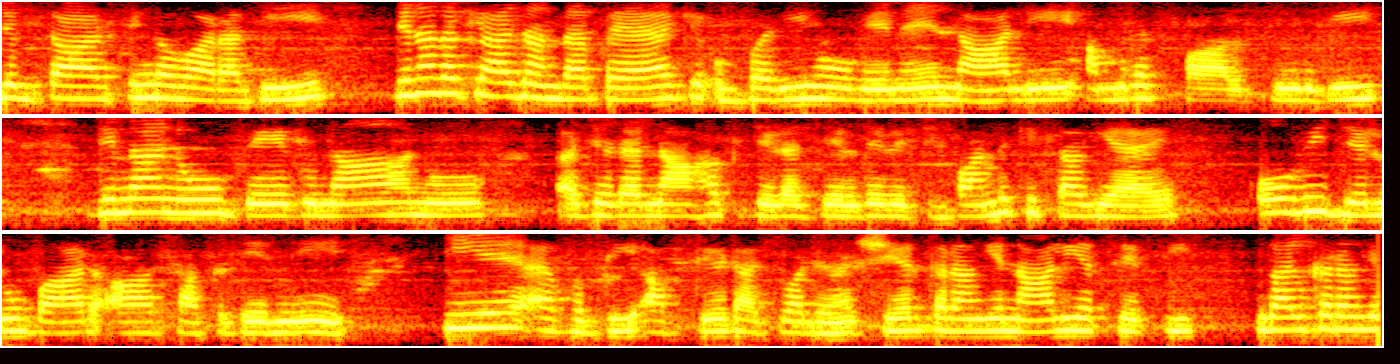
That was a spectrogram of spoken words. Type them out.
ਜਗਤਾਰ ਸਿੰਘ ਹਵਾਰਾ ਦੀ, ਜਿਨ੍ਹਾਂ ਦਾ ਕਿਹਾ ਜਾਂਦਾ ਪਿਆ ਕਿ ਬਰੀ ਹੋ ਗਏ ਨੇ। ਨਾਲ ਹੀ ਅੰਮ੍ਰਿਤਪਾਲ ਸਿੰਘ ਵੀ, ਜਿਨ੍ਹਾਂ ਨੂੰ ਬੇਗੁਨਾਹ ਨੂੰ ਜਿਹੜਾ ਨਾਹਕ ਜਿਹੜਾ ਜੇਲ੍ਹ ਦੇ ਵਿੱਚ ਬੰਦ ਕੀਤਾ ਗਿਆ ਹੈ, ਉਹ ਵੀ ਜੇਲ੍ਹੋਂ ਬਾਹਰ ਆ ਸਕਦੇ ਨੇ। ਕੀ ਹੈ? ਇਹ ਵੱਡੀ ਅਪਡੇਟ ਅੱਜ ਤੁਹਾਡੇ ਨਾਲ ਸ਼ੇਅਰ ਕਰਾਂਗੇ। ਨਾਲ ਹੀ ਇੱਥੇ ਅਸੀਂ ਗੱਲ ਕਰਾਂਗੇ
